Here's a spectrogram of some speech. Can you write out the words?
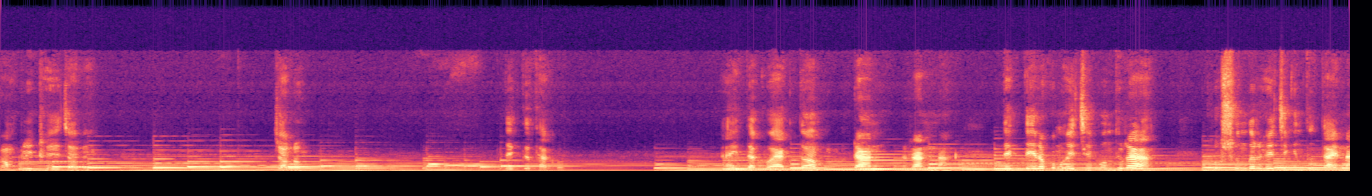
কমপ্লিট হয়ে যাবে। চলো, দেখতে থাকো। দেখো, একদম ডান রান্না। দেখতে এরকম হয়েছে বন্ধুরা। খুব সুন্দর হয়েছে কিন্তু, তাই না?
